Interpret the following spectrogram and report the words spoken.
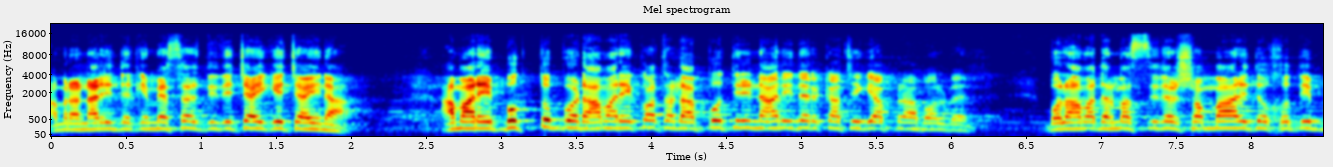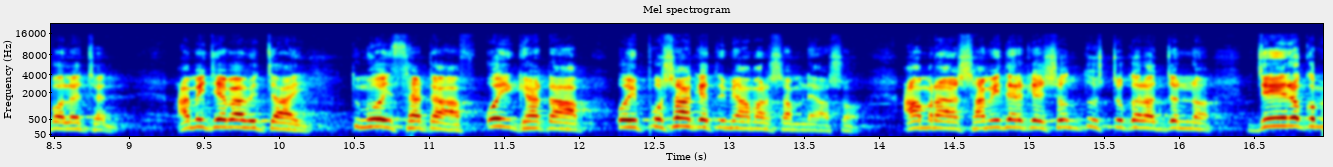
আমরা নারীদেরকে মেসেজ দিতে চাই কি চাই না? আমার এই বক্তব্যটা, আমার এই কথাটা প্রতিটি নারীদের কাছে গিয়ে আপনারা বলবেন। বলো, আমাদের মসজিদের সম্মানিত খতিব বলেছেন, আমি যেভাবে চাই, তুমি ওই সেট আপ ওই ঘেট আপ ওই পোশাকে তুমি আমার সামনে আসো। আমরা স্বামীদেরকে সন্তুষ্ট করার জন্য যেই রকম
